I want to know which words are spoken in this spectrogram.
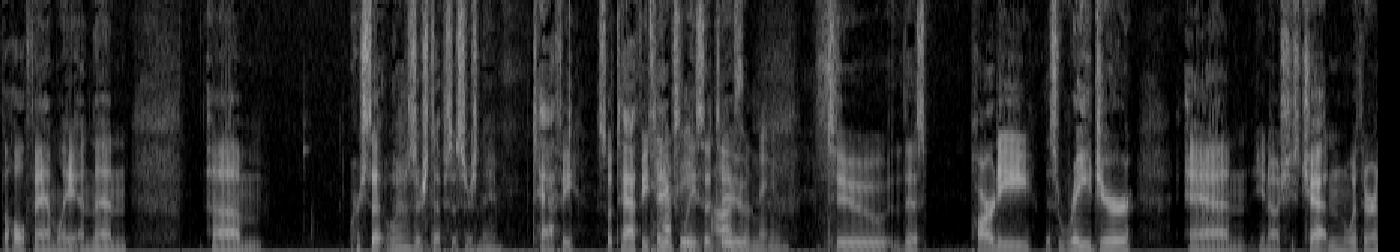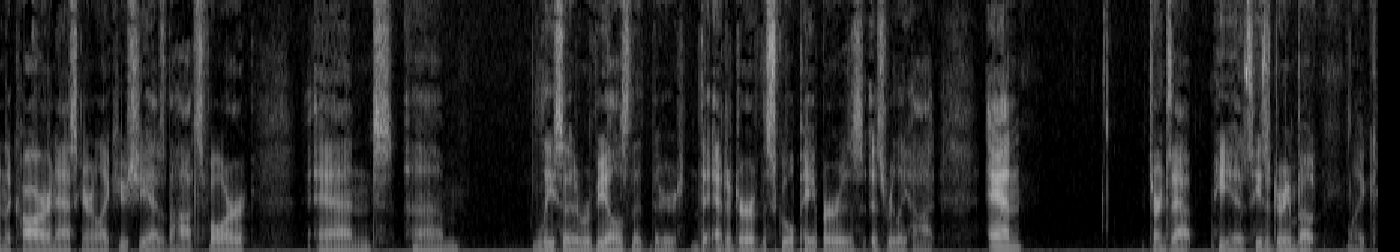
the whole family, and then, um, her step what is her stepsister's name? Taffy. So Taffy, takes Taffy is Lisa an to awesome name. To this party, this rager, and you know she's chatting with her in the car and asking her like who she has the hots for, and um, Lisa reveals that they're the editor of the school paper is is really hot, and turns out he is. He's a dreamboat. Like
